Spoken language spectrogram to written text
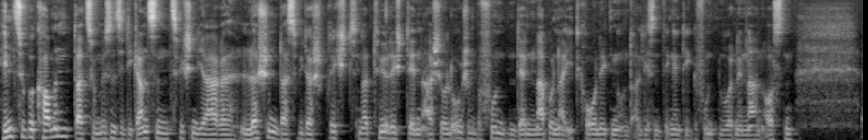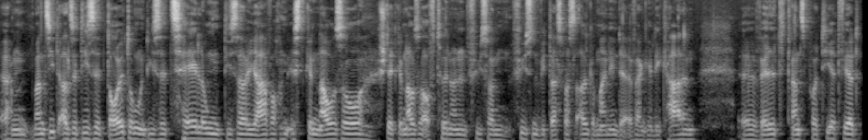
hinzubekommen. Dazu müssen sie die ganzen Zwischenjahre löschen. Das widerspricht natürlich den archäologischen Befunden, den Nabonid-Chroniken und all diesen Dingen, die gefunden wurden im Nahen Osten. Ähm, man sieht also diese Deutung und diese Zählung dieser Jahrwochen ist genauso, steht genauso auf tönernen Füßen, Füßen wie das, was allgemein in der evangelikalen äh, Welt transportiert wird.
